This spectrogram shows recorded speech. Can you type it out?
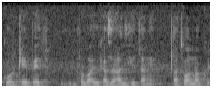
korképét próbáljuk ezzel enyhíteni. Tehát vannak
